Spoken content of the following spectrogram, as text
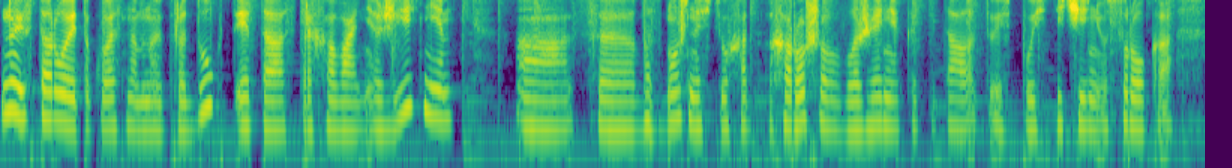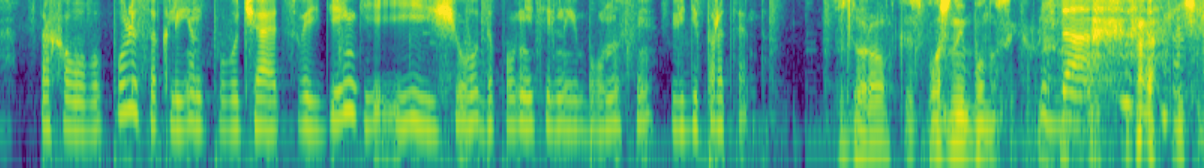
Ну и второй такой основной продукт – это страхование жизни а, с возможностью хо- хорошего вложения капитала. То есть по истечению срока страхового полюса клиент получает свои деньги и еще дополнительные бонусы в виде процентов. Здорово. Сплошные бонусы, короче. Да. Отлично.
